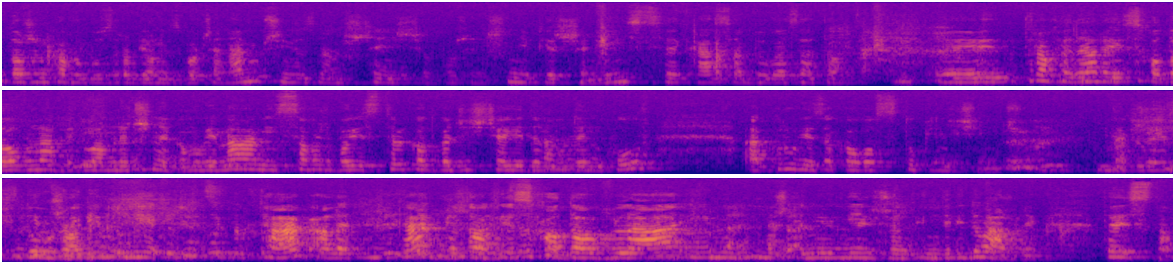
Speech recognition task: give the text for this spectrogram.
dożynkowy był zrobiony z bocianami, przyniósł nam szczęście, Boże, nie pierwsze miejsce, kasa była za to. Yy, Trochę dalej jest hodowla bydła mlecznego. Mówię mała miejscowość, bo jest tylko 21 budynków, a krów jest około 150. Także jest dużo. Nie, nie, tak, ale tak, bo to jest hodowla i muszę, nie, nie licząc indywidualnych. To jest to.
